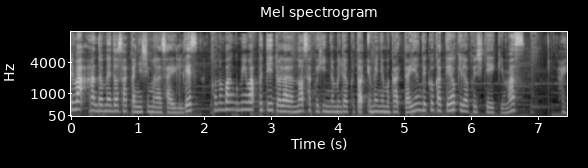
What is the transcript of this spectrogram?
ちは。ハンドメイド作家西村さゆりです。この番組はプティとララの作品の魅力と夢に向かって歩んでいく過程を記録していきます。はい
